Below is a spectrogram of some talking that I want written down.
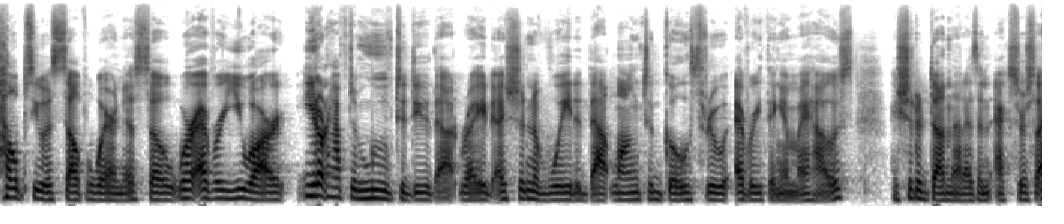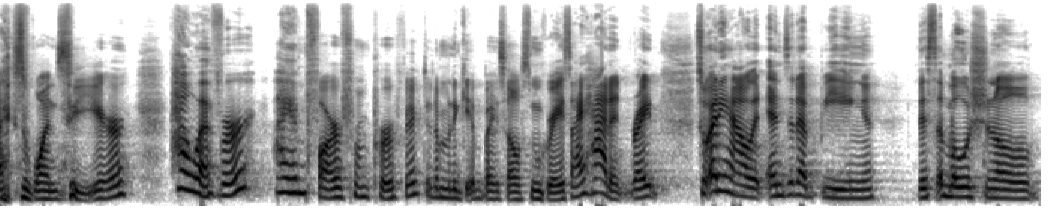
helps you with self awareness. So, wherever you are, you don't have to move to do that, right? I shouldn't have waited that long to go through everything in my house. I should have done that as an exercise once a year. However, I am far from perfect and I'm going to give myself some grace. I hadn't, right? So, anyhow, it ended up being this emotional,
